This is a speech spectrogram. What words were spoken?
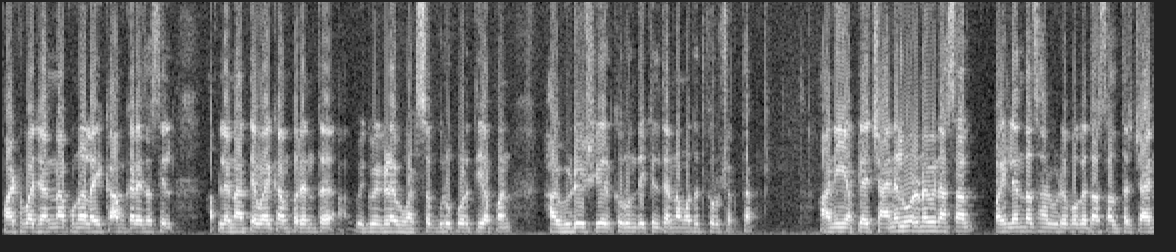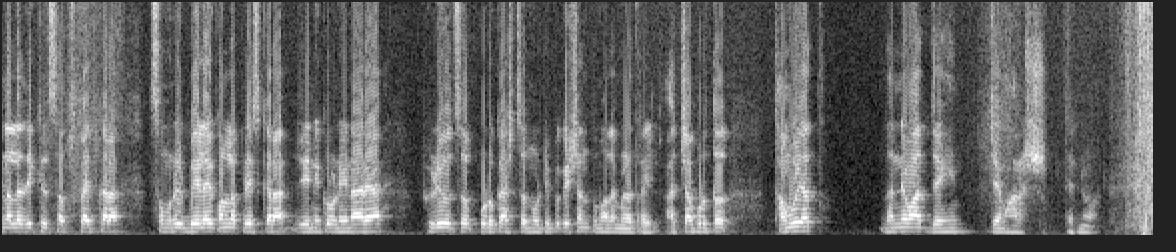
पाठवा ज्यांना कुणालाही काम करायचं असेल. आपल्या नातेवाईकांपर्यंत वेगवेगळ्या व्हॉट्सअप ग्रुपवरती आपण हा व्हिडिओ शेअर करून देखील त्यांना मदत करू शकता. आणि आपल्या चॅनलवर नवीन असाल पहिल्यांदाच हा व्हिडिओ बघत असाल तर चॅनलला देखील सबस्क्राईब करा. समोरील बेल आयकॉनला प्रेस करा जेणेकरून येणाऱ्या व्हिडिओचं पॉडकास्टचं नोटिफिकेशन तुम्हाला मिळत राहील. आजच्यापुरतं थांबूयात. धन्यवाद. जय हिंद. जय महाराष्ट्र. धन्यवाद.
